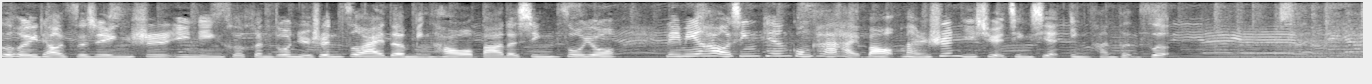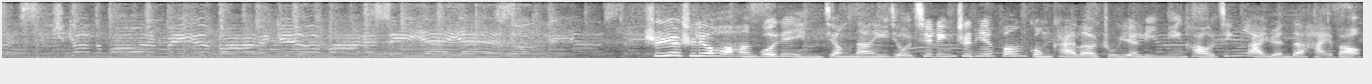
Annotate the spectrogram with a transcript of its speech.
最后一条资讯是艺宁和很多女生最爱的明浩欧巴的新作哟，李明浩新片公开海报，满身泥血尽显硬汉本色。十月十六号，韩国电影《江南一九七零》制片方公开了主演李明浩、金来源的海报，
